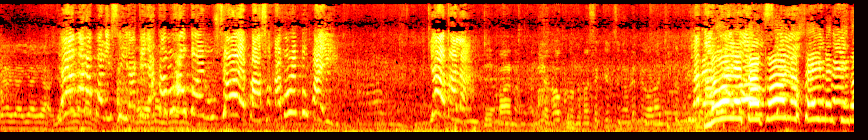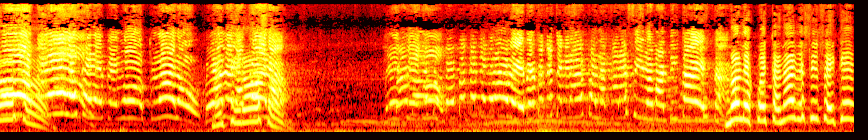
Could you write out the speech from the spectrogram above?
Ya, ya, ya, ya, ya. ¡Llama a la policía! Que ya estamos autodenunciados de paso. Estamos en tu país. ¡Llámala! De pana. Amiga, no, pero lo que pasa es que el señor le pegó a la chica. mire. La- No le tocó, no seas ¡Le mentirosa. pegó! ¡Claro que le pegó! ¡Claro! ¡Véale la Mentirosa. cara! ¡Le pegó! ¡Ven para que te grabe! ¡Ven para que te grabe para la cara así, la maldita No les cuesta nada decirse que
